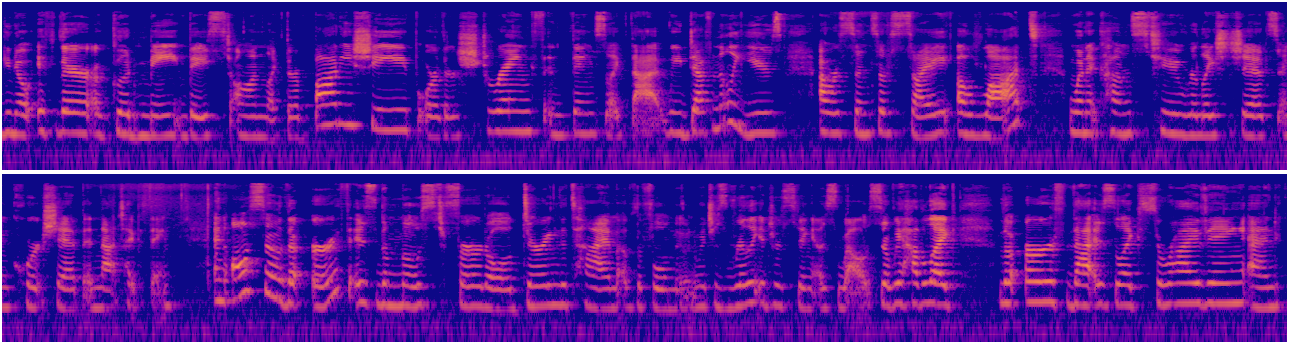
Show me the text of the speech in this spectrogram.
you know, if they're a good mate based on like their body shape or their strength and things like that. We definitely use our sense of sight a lot when it comes to relationships and courtship and that type of thing. And also, the earth is the most fertile during the time of the full moon, which is really interesting as well. So, we have like the earth that is like thriving and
